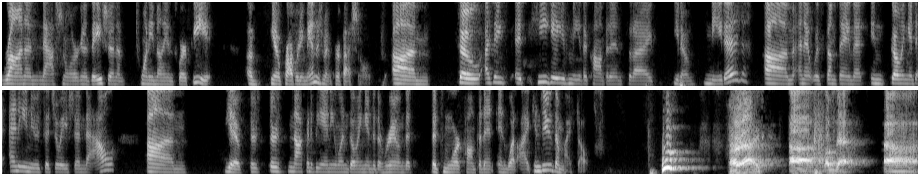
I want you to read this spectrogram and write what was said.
run a national organization of 20 million square feet of you know property management professionals. Um so i think it he gave me the confidence that i you know needed. Um and it was something that in going into any new situation now um you know there's there's not going to be anyone going into the room that's that's more confident in what i can do than myself. Woo! all right. Uh love that. Uh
